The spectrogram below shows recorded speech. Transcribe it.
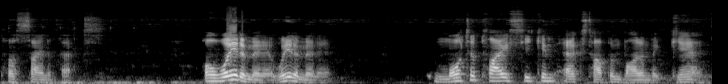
plus sine of x. Oh, wait a minute, wait a minute. Multiply secant x top and bottom again.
